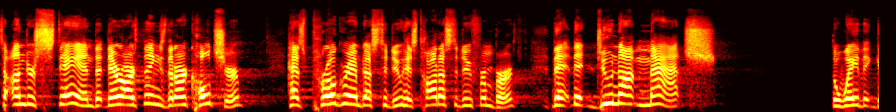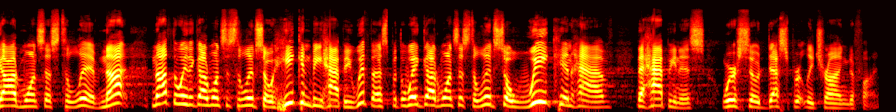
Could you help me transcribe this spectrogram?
to understand that there are things that our culture has programmed us to do, has taught us to do from birth, that, that do not match the way that God wants us to live. Not, not the way that God wants us to live so He can be happy with us, but the way God wants us to live so we can have the happiness we're so desperately trying to find.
